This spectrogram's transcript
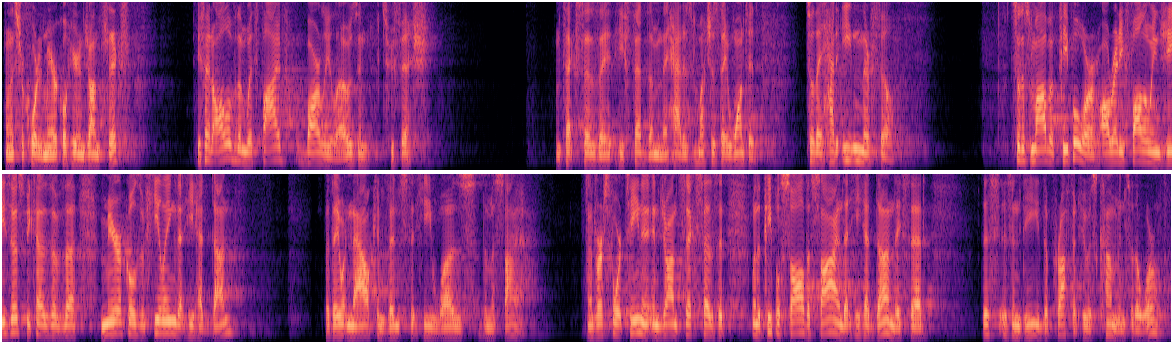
On this recorded miracle here in John 6, he fed all of them with five barley loaves and two fish. And the text says that he fed them and they had as much as they wanted So they had eaten their fill. So, this mob of people were already following Jesus because of the miracles of healing that he had done, but they were now convinced that he was the Messiah. And verse 14 in John 6 says that when the people saw the sign that he had done, they said, This is indeed the prophet who has come into the world.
